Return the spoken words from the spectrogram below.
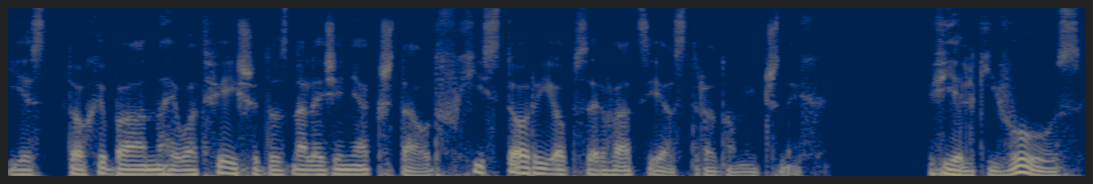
Jest to chyba najłatwiejszy do znalezienia kształt w historii obserwacji astronomicznych. Wielki wóz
